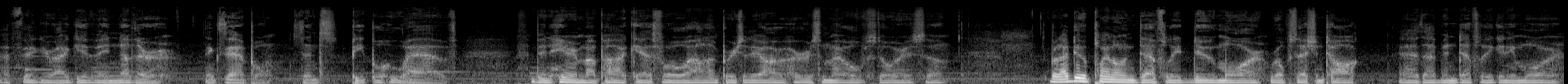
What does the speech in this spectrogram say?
I figure I give another example since people who have been hearing my podcast for a while, I'm pretty sure they all heard some of my old stories. So, but I do plan on definitely do more rope session talk as I've been definitely getting more,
